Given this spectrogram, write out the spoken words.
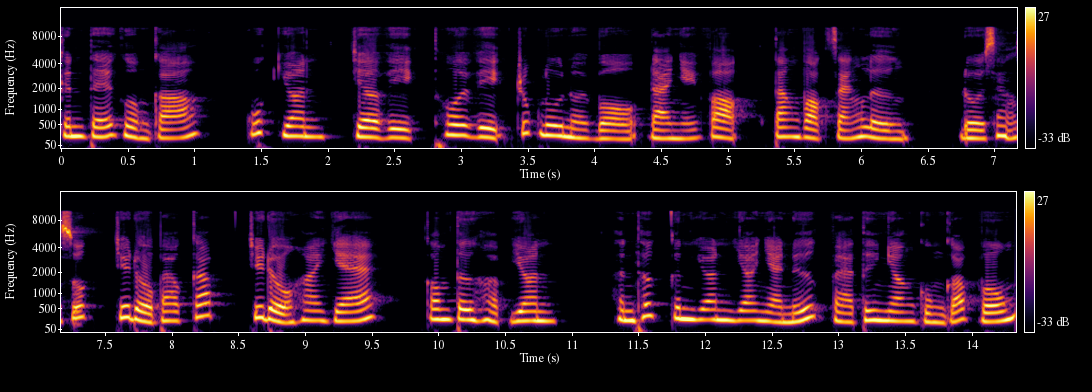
Kinh tế gồm có quốc doanh, chờ việc, thôi việc, rút lui nội bộ, đại nhảy vọt, tăng vọt sản lượng, đội sản xuất, chế độ bao cấp, chế độ hai giá, công tư hợp doanh, hình thức kinh doanh do nhà nước và tư nhân cùng góp vốn,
